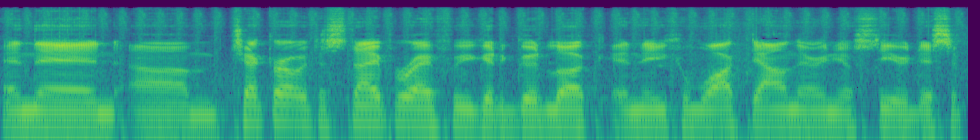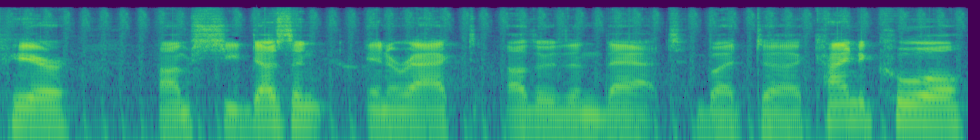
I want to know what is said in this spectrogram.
And then um, check her out with a sniper rifle, you get a good look, and then you can walk down there and you'll see her disappear. Um, she doesn't interact other than that, but uh, kind of cool.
